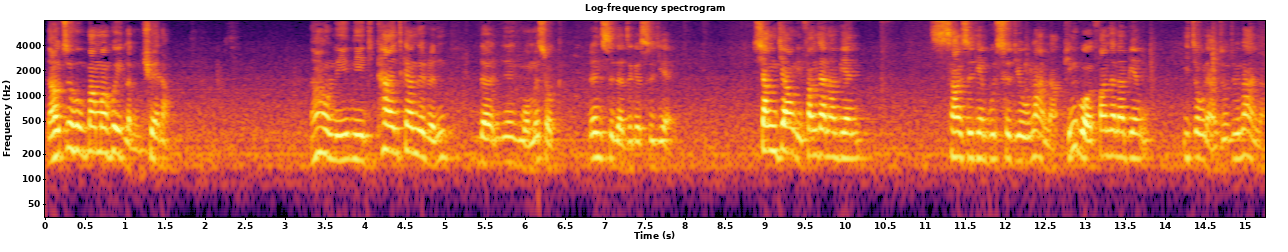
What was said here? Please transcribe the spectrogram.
然后之后慢慢会冷却的。然后你你看看这人的我们所认识的这个世界，香蕉你放在那边三四天不吃就烂了，苹果放在那边一周两周就烂了。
